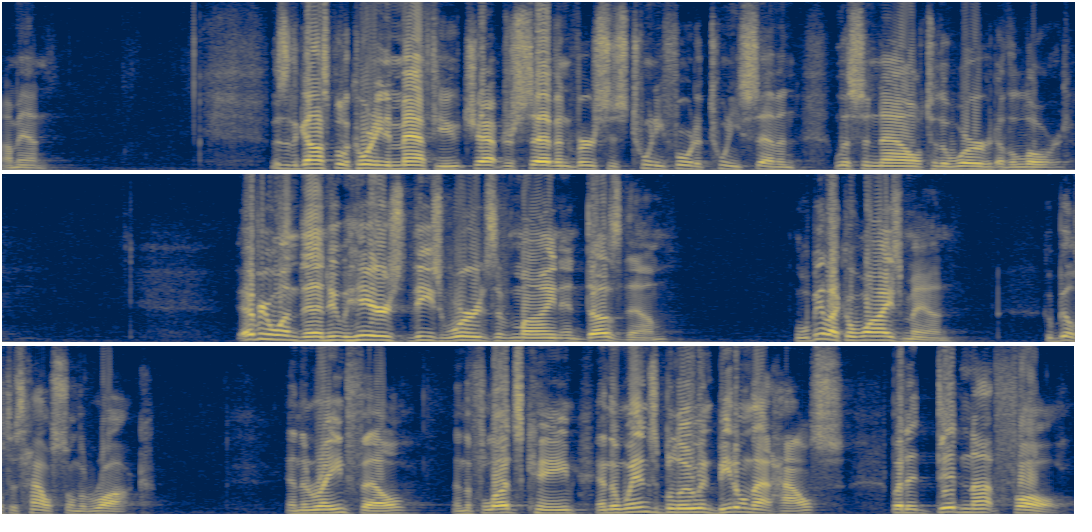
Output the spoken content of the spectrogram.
Amen. This is the gospel according to Matthew, chapter 7, verses 24 to 27. Listen now to the word of the Lord. Everyone then who hears these words of mine and does them will be like a wise man who built his house on the rock. And the rain fell, and the floods came, and the winds blew and beat on that house but it did not fall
